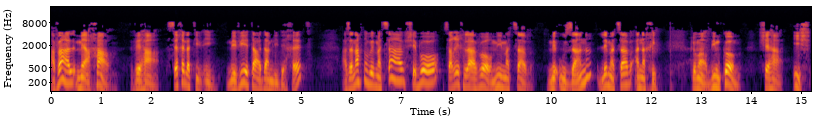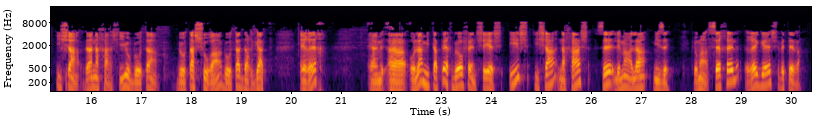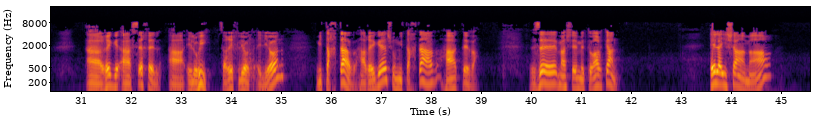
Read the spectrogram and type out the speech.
אבל מאחר והשכל הטבעי מביא את האדם לידי חטא, אז אנחנו במצב שבו צריך לעבור ממצב מאוזן למצב אנכי. כלומר, במקום שה... איש, אישה והנחש יהיו באותה, באותה שורה, באותה דרגת ערך, העולם מתהפך באופן שיש איש, אישה, נחש, זה למעלה מזה. כלומר, שכל, רגש וטבע. הרג... השכל האלוהי צריך להיות עליון, מתחתיו הרגש ומתחתיו הטבע. וזה מה שמתואר כאן. אל האישה אמר,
